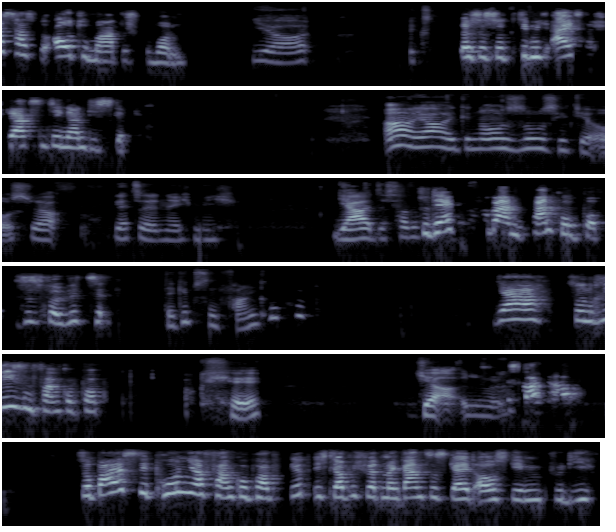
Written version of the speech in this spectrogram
hast, hast du automatisch gewonnen. Ja. Das ist so ziemlich eins der stärksten Dinger, die es gibt. Ah ja, genau so sieht die aus. Ja, jetzt erinnere ich mich. Ja, das habe ich. Zu der gibt es sogar einen Funko Pop. Das ist voll witzig. Da gibt es einen Funko? Pop? Ja, so ein riesen Funko Pop. Okay. Ja, also, Sobald es Deponia Funko Pop gibt, ich glaube, ich werde mein ganzes Geld ausgeben für die.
